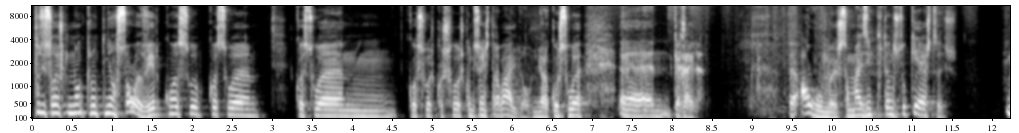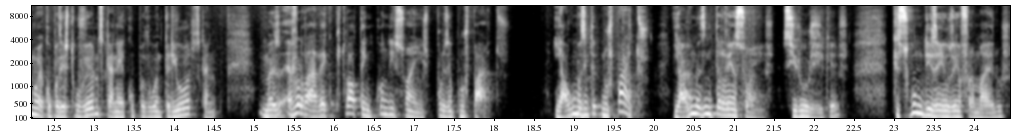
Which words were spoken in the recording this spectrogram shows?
Posições que não, que não tinham só a ver com a sua, com a sua, com a sua, hum, com as suas, com as suas condições de trabalho, ou melhor, com a sua ah, carreira. Ah, algumas são mais importantes do que estas. Não é culpa deste governo, se calhar nem é culpa do anterior, se calhar, mas a verdade é que Portugal tem condições, por exemplo, nos partos, e algumas nos partos, e algumas intervenções cirúrgicas que, segundo dizem os enfermeiros,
